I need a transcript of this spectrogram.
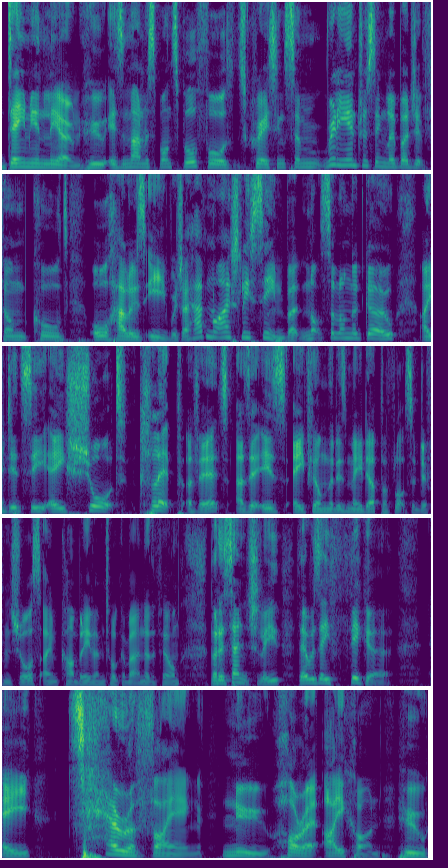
Damien Leone, who is a man responsible for creating some really interesting low budget film called All Hallows Eve, which I have not actually seen, but not so long ago I did see a short clip of it, as it is a film that is made up of lots of different shorts. I can't believe I'm talking about another film. But essentially, there was a figure, a terrifying new horror icon who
